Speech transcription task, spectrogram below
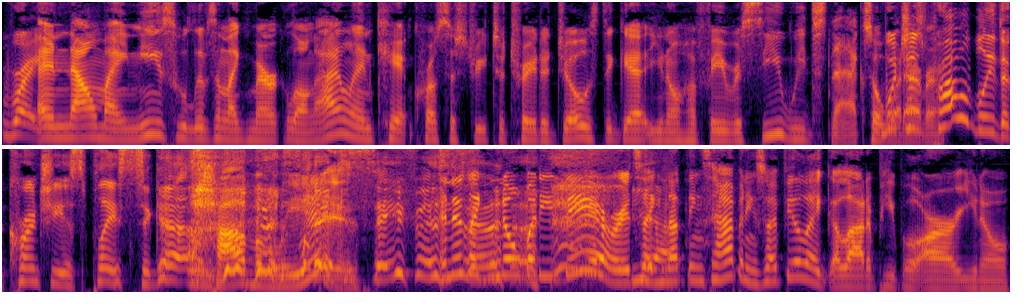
Right. And now my niece, who lives in like Merrick, Long Island, can't cross the street to Trader Joe's to get, you know, her favorite seaweed snacks or Which whatever. is probably the crunchiest place to go. Probably It's, like, safest. and there's like nobody there. It's like nothing's happening. So I feel like a lot of people are, you know,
